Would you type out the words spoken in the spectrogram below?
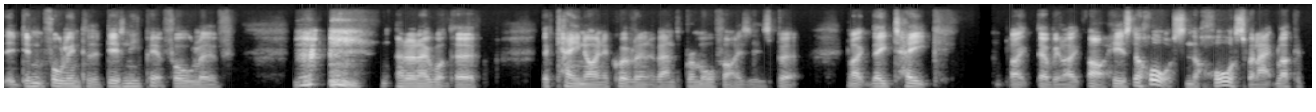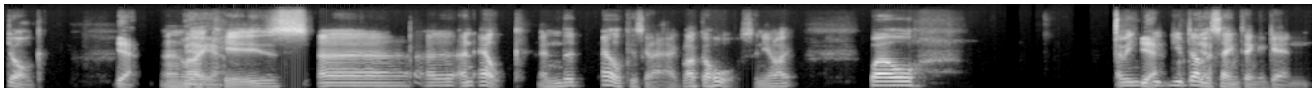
it didn't fall into the Disney pitfall of I don't know what the the canine equivalent of anthropomorphize is, but like they take like they'll be like, oh, here's the horse, and the horse will act like a dog. Yeah. And Yeah, like yeah. here's uh, uh, an elk, and the elk is going to act like a horse, and you're like, well, I mean, Yeah, you, you've done yeah. the same thing again.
